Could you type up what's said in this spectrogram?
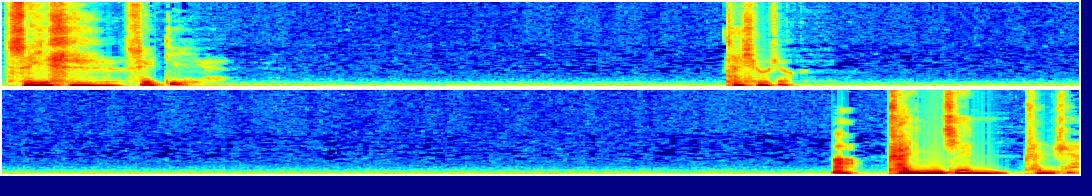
随时随地。他修这个啊，纯净纯善，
